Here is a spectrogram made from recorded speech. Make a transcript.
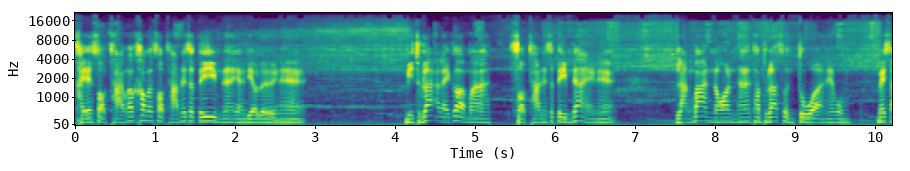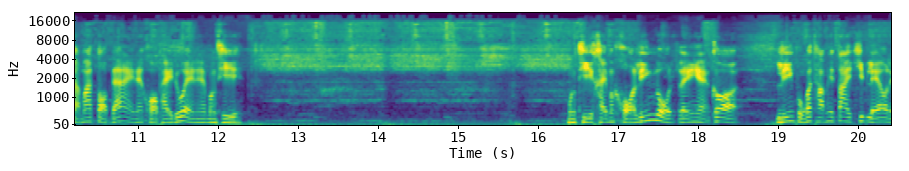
ใครจะสอบถามก็เข้ามาสอบถามในสตรีมนะอย่างเดียวเลยนะฮะมีธุระอะไรก็มาสอบถามในสตรีมได้นะฮะหลังบ้านนอนนะทำธุระส่วนตัวนะผมไม่สามารถตอบได้นะขออภัยด้วยนะบางที บางทีใครมาขอลิงก์โหลดอะไรเงี้ยก็ลิงก์ผมก็ทำให้ใต้คลิปแล้วอะไร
